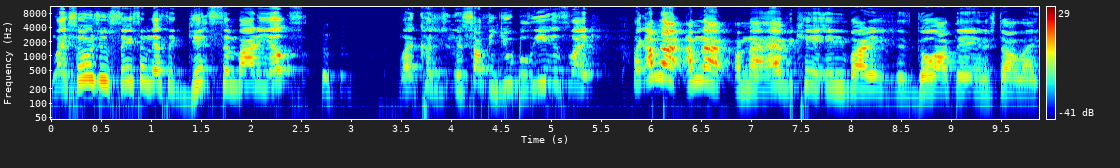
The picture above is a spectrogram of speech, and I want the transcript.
like, soon as you say something that's against somebody else, like, cause it's something you believe, it's like, like I'm not, I'm not, I'm not advocating anybody just go out there and start like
